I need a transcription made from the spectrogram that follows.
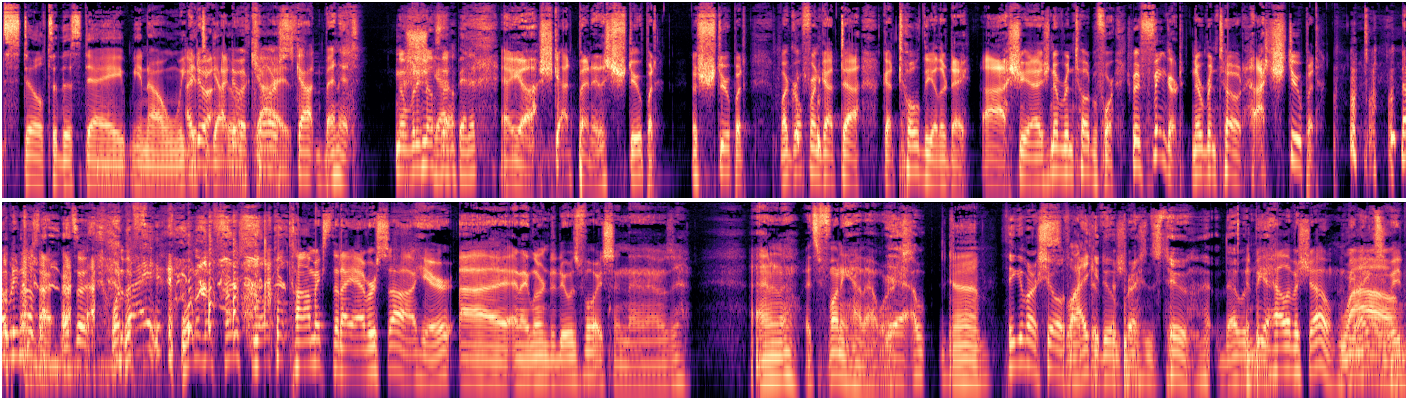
still to this day, you know, when we I get do, a, together I do a with killer guys. Scott Bennett. Nobody knows Scott that. Bennett? Hey, uh, Scott Bennett is stupid. It's stupid. My girlfriend got uh, got towed the other day. Uh, she uh, she's never been towed before. She's been fingered, never been towed. Ah, stupid. Nobody knows that. That's a, one of the one of the first local comics that I ever saw here, uh, and I learned to do his voice, and uh, that was it. I don't know. It's funny how that works. Yeah, I- Yeah. think of our show if I could do for sure. impressions too. That, that would It'd be a hell of a show. We'd Wow. make- We'd,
